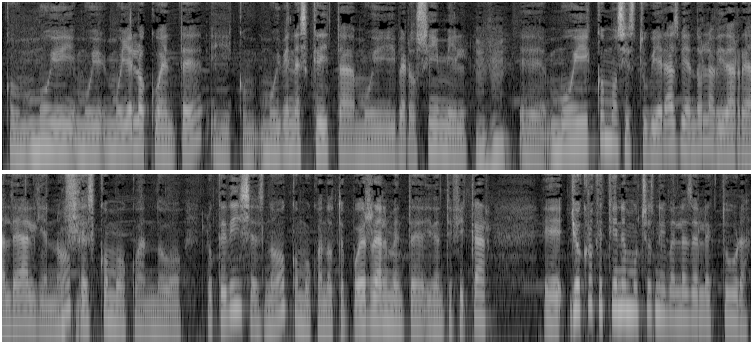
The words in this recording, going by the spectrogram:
como muy, muy, muy elocuente y con- muy bien escrita, muy verosímil, eh, muy como si estuvieras viendo la vida real de alguien, ¿no? Sí. Que es como cuando, lo que dices, ¿no? Como cuando te puedes realmente identificar. Eh, yo creo que tiene muchos niveles de lectura.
